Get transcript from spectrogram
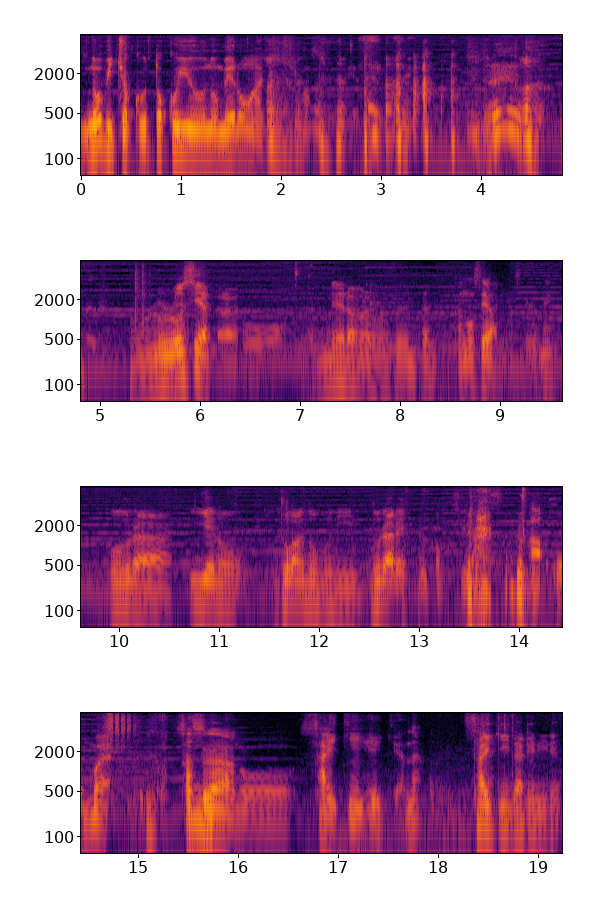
うん。のび直特有のメロン味がしますよね。ロロシアからこう、狙われますね。可能性はありますけどね。僕ら、家のドアノブに塗られてるかもしれない。あ、ほんまや。さすが、あの、最近兵器やな。最近だけにね。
